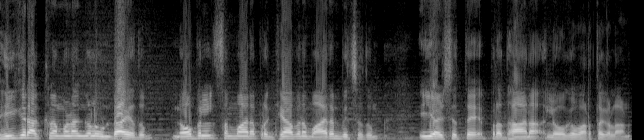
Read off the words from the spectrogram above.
ഭീകരാക്രമണങ്ങൾ ഉണ്ടായതും നോബൽ സമ്മാന പ്രഖ്യാപനം ആരംഭിച്ചതും ഈ ആഴ്ചത്തെ പ്രധാന ലോകവാർത്തകളാണ്.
